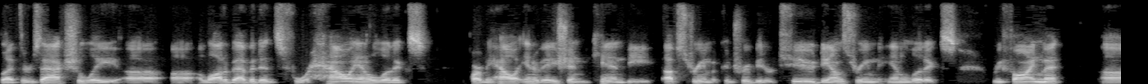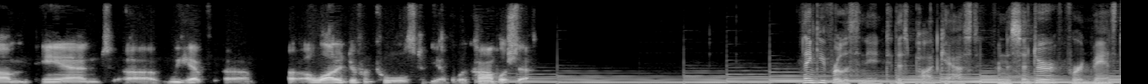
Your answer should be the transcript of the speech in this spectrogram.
but there's actually uh, a lot of evidence for how analytics, pardon me, how innovation can be upstream a contributor to downstream analytics refinement. Um, and uh, we have uh, a lot of different tools to be able to accomplish that. Thank you for listening to this podcast from the Center for Advanced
